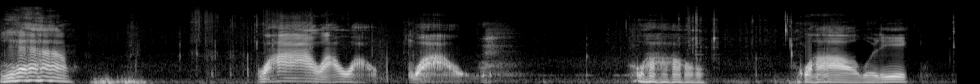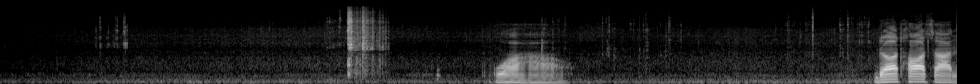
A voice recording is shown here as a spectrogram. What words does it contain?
Yeah. ว้าวว้าวว้าวว้าวว้าวว้าวบอร์รี่ว้าวดอทอซัน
